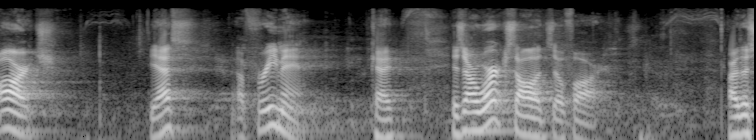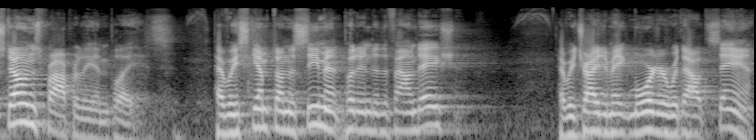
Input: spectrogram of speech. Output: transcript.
arch. Yes? A free man. Okay? Is our work solid so far? Are the stones properly in place? Have we skimped on the cement put into the foundation? Have we tried to make mortar without sand?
